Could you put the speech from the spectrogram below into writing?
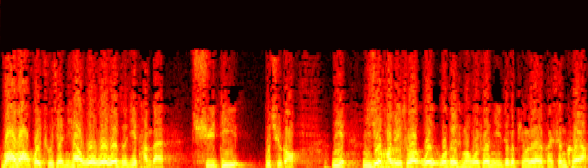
往往会出现，你像我我我自己坦白，取低不取高。你你就好比说我我为什么我说你这个评论很深刻呀，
